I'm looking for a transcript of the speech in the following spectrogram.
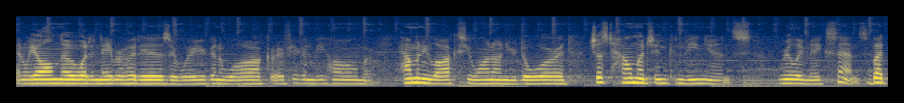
And we all know what a neighborhood is or where you're going to walk or if you're going to be home or how many locks you want on your door and just how much inconvenience really makes sense. But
